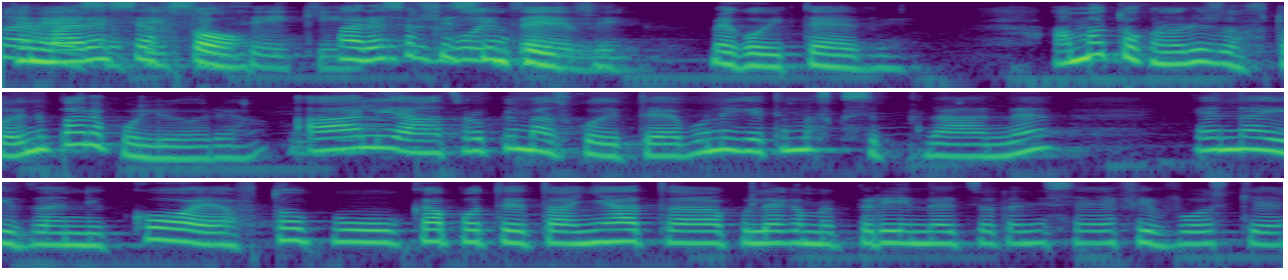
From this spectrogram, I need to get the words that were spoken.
αρέσει, αρέσει αυτή αυτό. η συνθήκη. Μ' αρέσει αυτή η συνθήκη. Με γοητεύει. Άμα το γνωρίζω αυτό, είναι πάρα πολύ ωραία. Άλλοι άνθρωποι μας γοητεύουν γιατί μας ξυπνάνε ένα ιδανικό εαυτό που κάποτε τα νιάτα που λέγαμε πριν, έτσι, όταν είσαι έφηβος και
